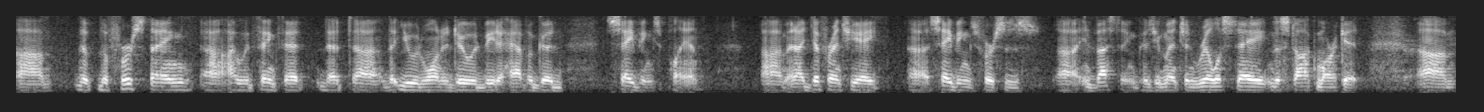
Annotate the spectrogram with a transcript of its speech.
um, the the first thing uh, I would think that that uh, that you would want to do would be to have a good savings plan, um, and I differentiate uh, savings versus uh, investing because you mentioned real estate and the stock market. Um,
